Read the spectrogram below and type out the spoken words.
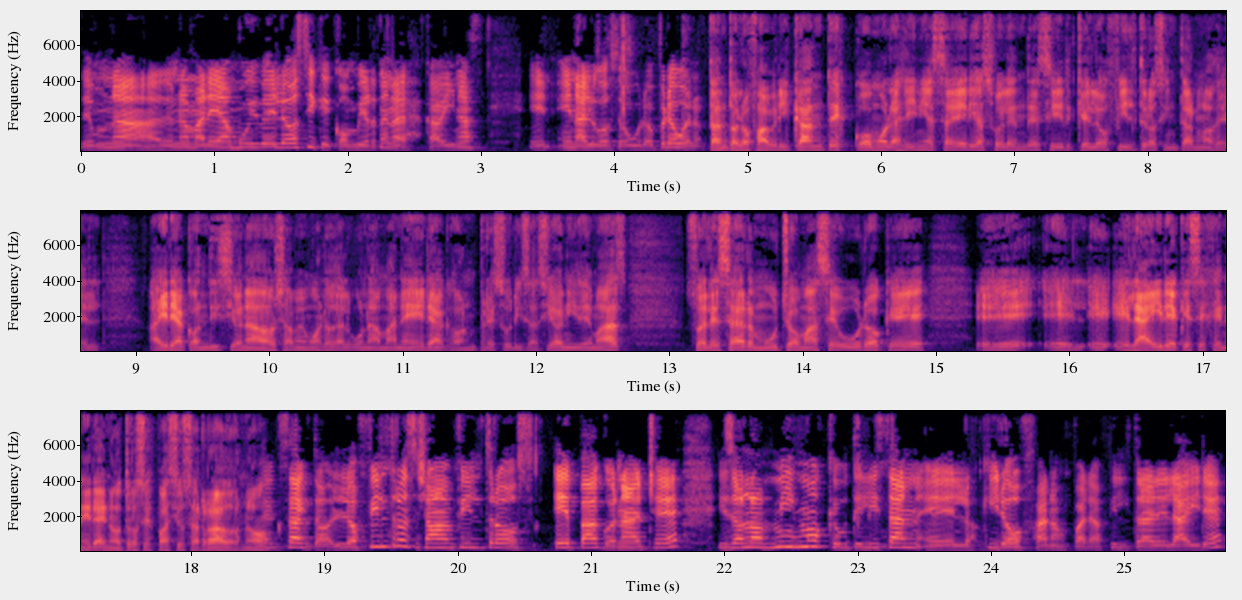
de una, de una manera muy veloz y que convierten a las cabinas en, algo seguro. Pero bueno. Tanto los fabricantes como las líneas aéreas suelen decir que los filtros internos del aire acondicionado, llamémoslo de alguna manera, con presurización y demás, suele ser mucho más seguro que eh, el, aire que se genera en otros espacios cerrados, ¿no? Exacto. Los filtros se llaman filtros EPA con H y son los mismos que utilizan eh, los quirófanos para filtrar el aire.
